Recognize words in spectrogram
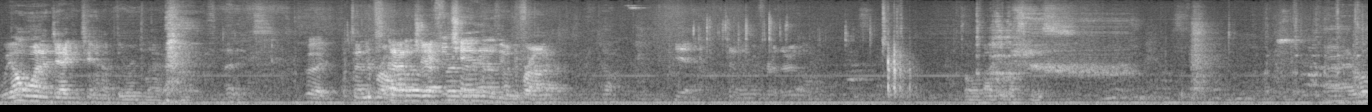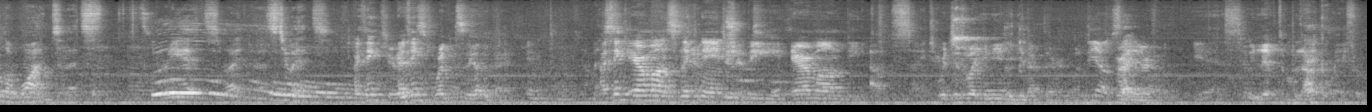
We all want a Jackie Chan up the rope ladder. Athletics. Good. It's under Start front. over Jackie further Chan down. movie. Under front. Yeah, it's a little bit further. It's all about justice. I rolled a one, so that's three hits, right? That's two hits. I think. Two I hits. think. What's the other guy? I think Airmon's nickname should be Airmon the Outsider. Which is what you need to get up there and win. The outsider. Right. Yes, who lived a block away from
